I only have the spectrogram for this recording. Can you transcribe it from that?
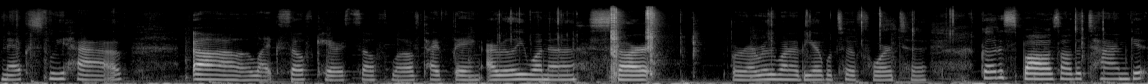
Next we have uh, like self-care, self-love type thing. I really want to start or I really want to be able to afford to go to spas all the time, get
